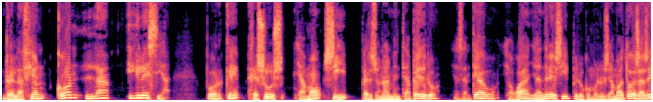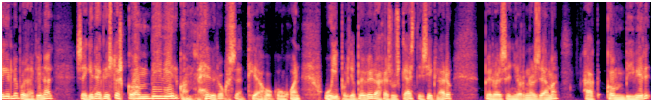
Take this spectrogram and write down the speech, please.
relación con la Iglesia, porque Jesús llamó, sí, personalmente a Pedro, y a Santiago, y a Juan, y a Andrés, sí, pero como los llamó a todos a seguirle, pues al final seguir a Cristo es convivir con Pedro, con Santiago, con Juan. Uy, pues yo prefiero a Jesús que a este, sí, claro, pero el Señor nos llama a convivir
